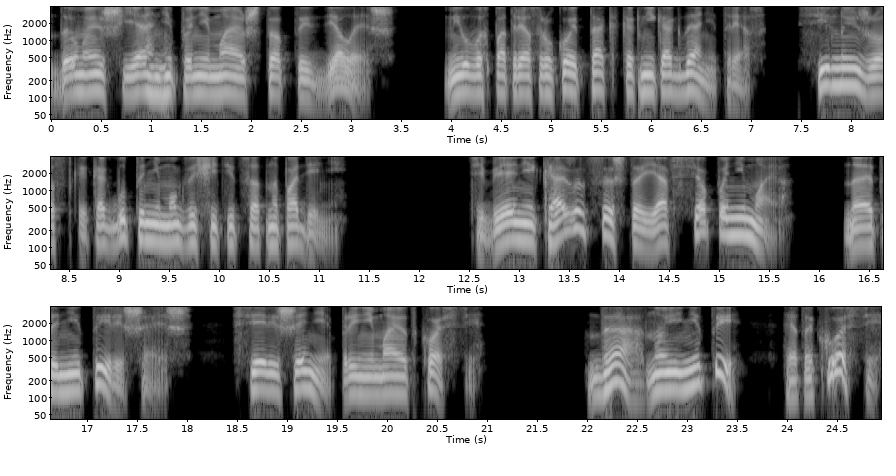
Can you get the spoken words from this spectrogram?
«Думаешь, я не понимаю, что ты делаешь?» Милвах потряс рукой так, как никогда не тряс. Сильно и жестко, как будто не мог защититься от нападений. «Тебе не кажется, что я все понимаю? Но это не ты решаешь. Все решения принимают кости». «Да, но и не ты. Это кости.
